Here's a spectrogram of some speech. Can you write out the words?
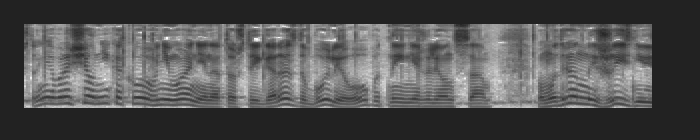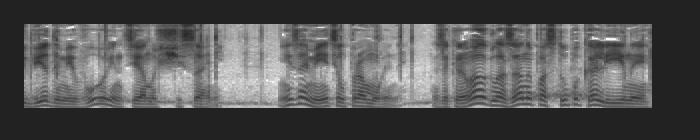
что не обращал никакого внимания на то, что и гораздо более опытный, нежели он сам, умудренный жизнью и бедами воин, тянущий сани, не заметил промоины. Закрывал глаза на поступок Алины,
